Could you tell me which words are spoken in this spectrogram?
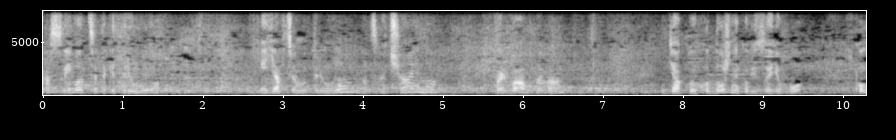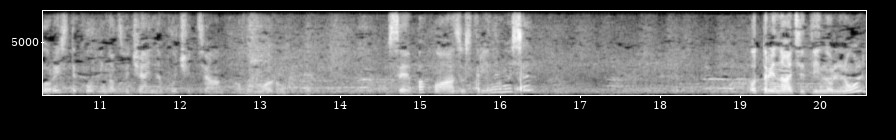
красива. Це таке трюмо. І я в цьому трюмо надзвичайно приваблива. Дякую художникові за його колористику і надзвичайне почуття гумору. Все, папа, зустрінемося. О 13.00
